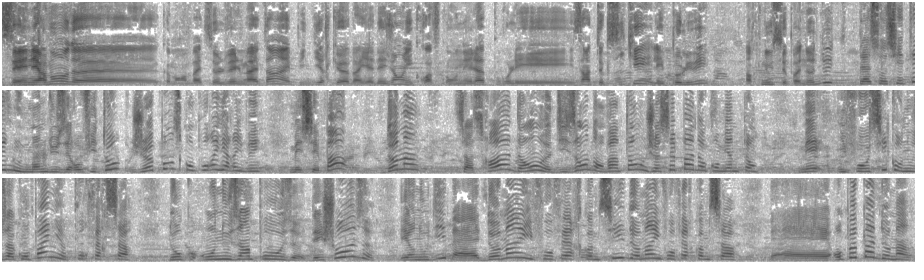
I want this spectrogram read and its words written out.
C'est énervant de, comment, de se lever le matin et puis de dire qu'il bah, y a des gens, ils croient qu'on est là pour les intoxiquer, les polluer, alors que nous, c'est pas notre but. La société nous demande du zéro phyto, je pense qu'on pourrait y arriver, mais c'est pas demain. Ça sera dans 10 ans, dans 20 ans, je sais pas dans combien de temps. Mais il faut aussi qu'on nous accompagne pour faire ça. Donc on nous impose des choses et on nous dit bah, demain il faut faire comme ci, demain il faut faire comme ça. Ben, on ne peut pas demain.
